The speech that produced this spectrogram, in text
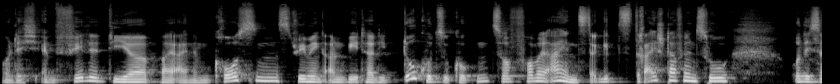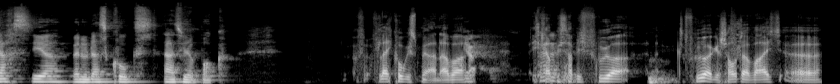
und ich empfehle dir bei einem großen Streaming-Anbieter die Doku zu gucken zur Formel 1. Da gibt's drei Staffeln zu und ich sag's dir, wenn du das guckst, da hast du wieder Bock. Vielleicht gucke ich es mir an, aber ja. Ich glaube, das habe ich früher, früher geschaut, da war ich äh,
